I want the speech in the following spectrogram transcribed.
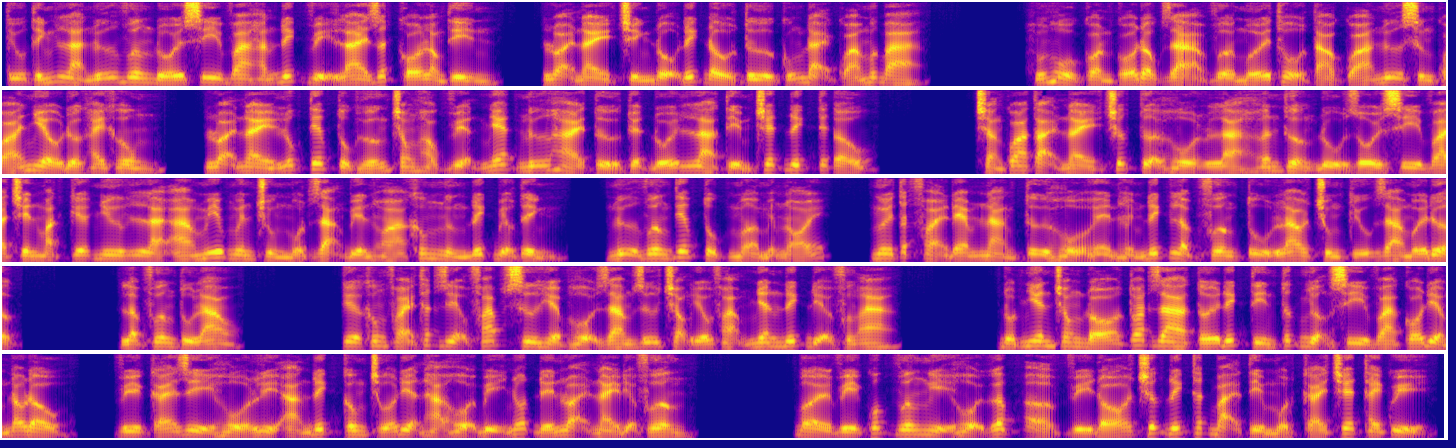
Tiêu tính là nữ vương đối si va hắn đích vị lai rất có lòng tin, loại này trình độ đích đầu tư cũng đại quá mức ba. Huống hồ còn có độc giả vừa mới thổ tào quá nữ xứng quá nhiều được hay không, loại này lúc tiếp tục hướng trong học viện nhét nữ hải tử tuyệt đối là tìm chết đích tiết ấu. Chẳng qua tại này trước tựa hồ là hơn thưởng đủ rồi si va trên mặt kia như là a mít nguyên trùng một dạng biến hóa không ngừng đích biểu tình, nữ vương tiếp tục mở miệng nói, ngươi tất phải đem nàng từ hồ hển hình đích lập phương tù lao trung cứu ra mới được lập phương tù lao. Kia không phải thất diệu pháp sư hiệp hội giam giữ trọng yếu phạm nhân đích địa phương a. Đột nhiên trong đó toát ra tới đích tin tức nhượng si và có điểm đau đầu, vì cái gì hồ lì án đích công chúa điện hạ hội bị nhốt đến loại này địa phương? Bởi vì quốc vương nghị hội gấp ở vì đó trước đích thất bại tìm một cái chết thay quỷ.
